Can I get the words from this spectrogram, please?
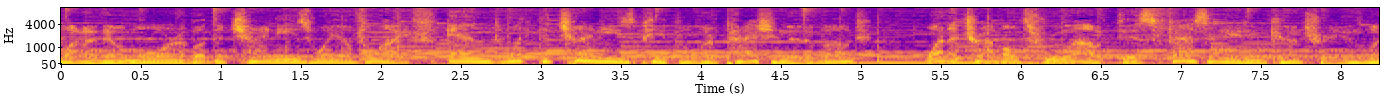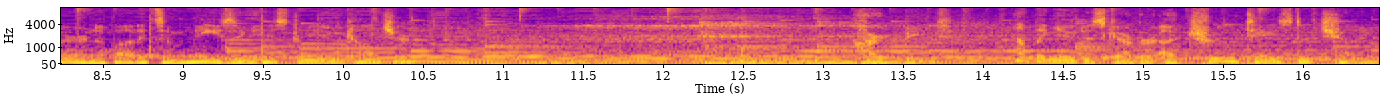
Want to know more about the Chinese way of life and what the Chinese people are passionate about? Want to travel throughout this fascinating country and learn about its amazing history and culture? Heartbeat, helping you discover a true taste of China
